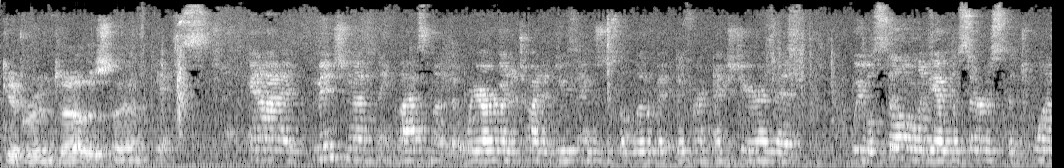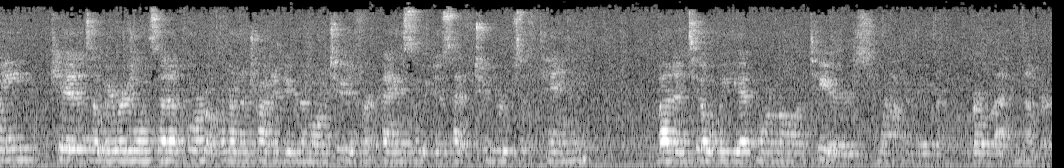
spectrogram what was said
give room to others then? Yes, and I mentioned, I think, last month that we are gonna try to do things just a little bit different next year, and that we will still only be able to service the twenty kids that we originally set up for, but we're gonna try to do them on two different days, so we just have two groups of ten. But until we get more volunteers, we're not gonna be able to grow that number.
